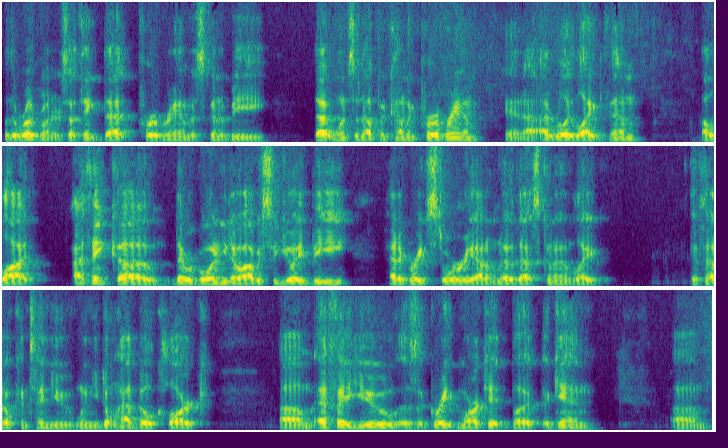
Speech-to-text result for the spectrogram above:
with the roadrunners i think that program is going to be that one's an up and coming program and I, I, really like them a lot. I think uh, they were going you know obviously uab had a great story. I don't know that's going to like if that'll continue when you don't have bill clark. Um, FAU is a great market, but again, um,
